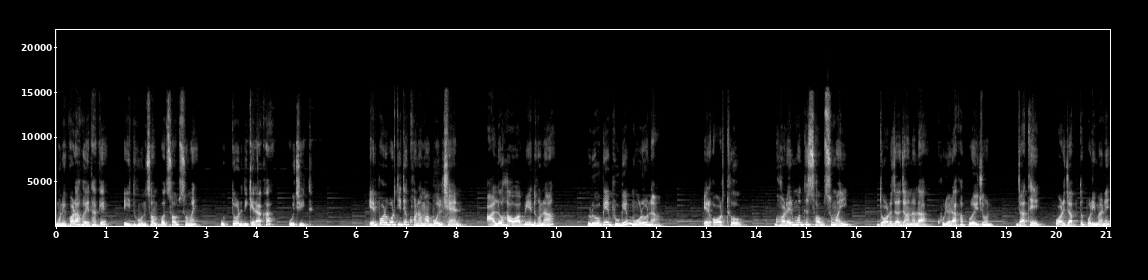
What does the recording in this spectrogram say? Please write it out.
মনে করা হয়ে থাকে এই ধন সম্পদ সবসময় উত্তর দিকে রাখা উচিত। এর পরবর্তীতে খনামা বলছেন, আলো হাওয়া বেঁধোনা রোগে ভুগে মোড়ো না। এর অর্থ, ঘরের মধ্যে সবসময়ই দরজা জানালা খুলে রাখা প্রয়োজন, যাতে পর্যাপ্ত পরিমাণে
